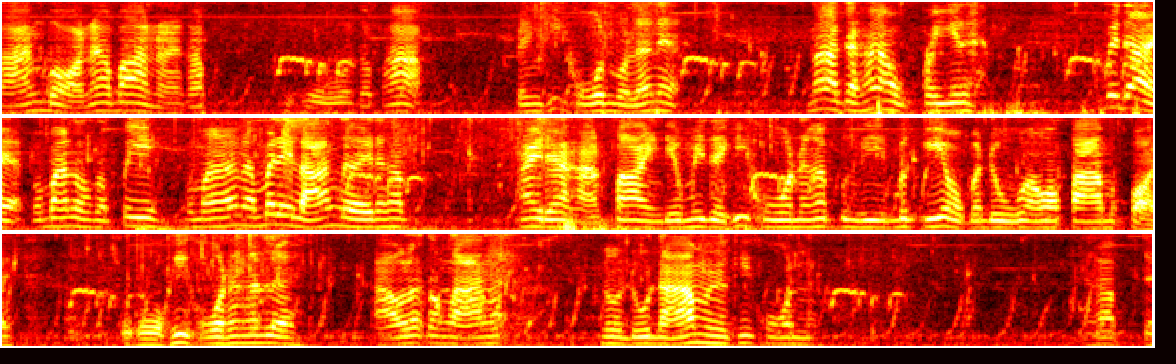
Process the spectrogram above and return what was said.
ล้างบ่อหน้าบ้านหน่อยครับ โอ้โห สภาพ เป็นขี้โคลนหมดแล้วเนี่ย น่าจะห้าหกปีเลยไม่ได้อะประมาณสองสามปี ประมาณนั้นนะไม่ได้ล้างเลยนะครับ ให้แต่อาหารปลาอย่างเดียวมีแต่ขี้โคลนนะครับบางทีเมื่อกี้ออกมาดูเอาปลามาปล่อย โอ้โห ขี้โคลนทั้งนั้นเลย เอาแล้วต้องล้างล้วนู่นดูน้ำมันขี้โคลนนะครับแต่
